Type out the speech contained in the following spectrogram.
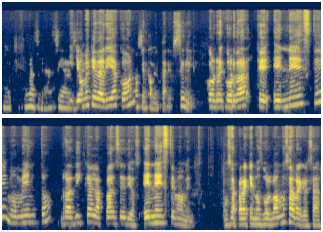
Muchísimas gracias. Y yo me quedaría con... Sin comentarios. Sí, Lili. Con recordar que en este momento radica la paz de Dios, en este momento. O sea, para que nos volvamos a regresar.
